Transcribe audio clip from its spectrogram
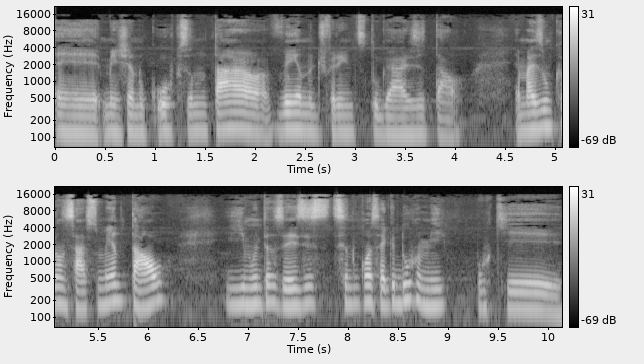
é, mexendo no corpo, você não tá vendo diferentes lugares e tal. É mais um cansaço mental e muitas vezes você não consegue dormir porque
